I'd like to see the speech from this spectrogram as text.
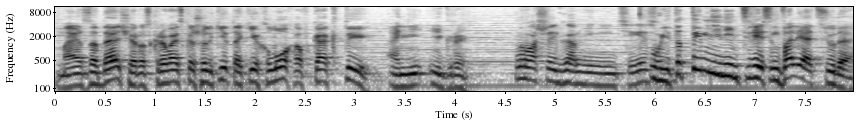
Моя задача раскрывать кошельки таких лохов, как ты, а не игры. Ну, ваша игра мне не интересна. Ой, это ты мне не интересен, вали отсюда.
